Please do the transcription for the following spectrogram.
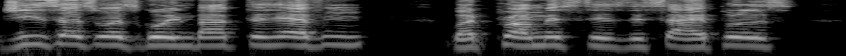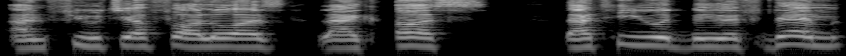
Jesus was going back to heaven, but promised his disciples and future followers like us that he would be with them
